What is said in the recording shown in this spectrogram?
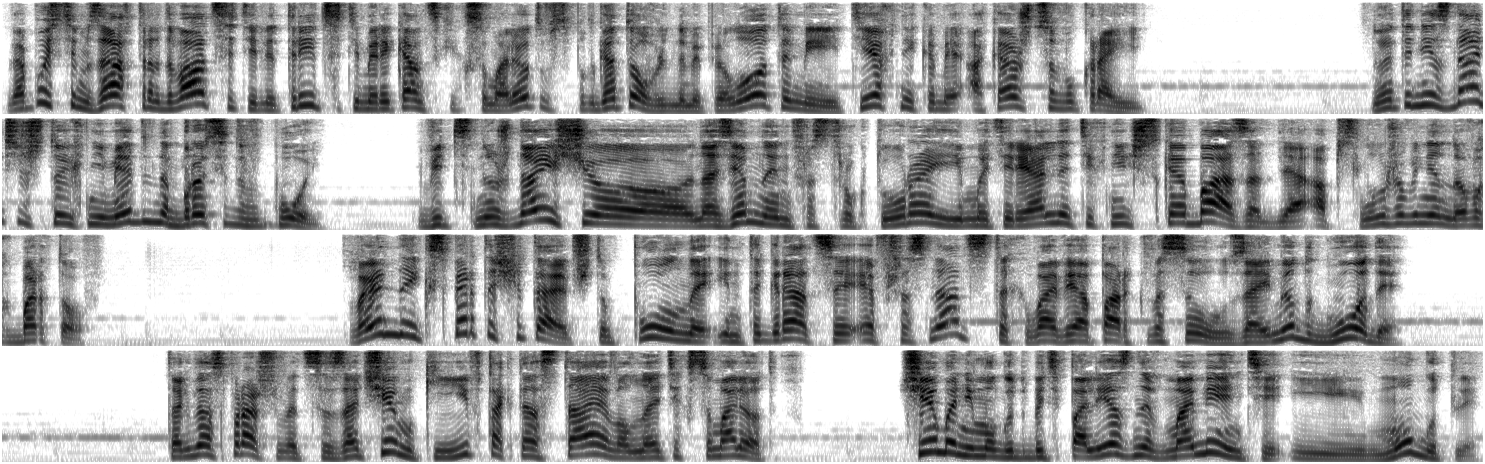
Допустим, завтра 20 или 30 американских самолетов с подготовленными пилотами и техниками окажутся в Украине. Но это не значит, что их немедленно бросят в бой – ведь нужна еще наземная инфраструктура и материально-техническая база для обслуживания новых бортов. Военные эксперты считают, что полная интеграция F-16 в авиапарк ВСУ займет годы. Тогда спрашивается, зачем Киев так настаивал на этих самолетах? Чем они могут быть полезны в моменте и могут ли?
